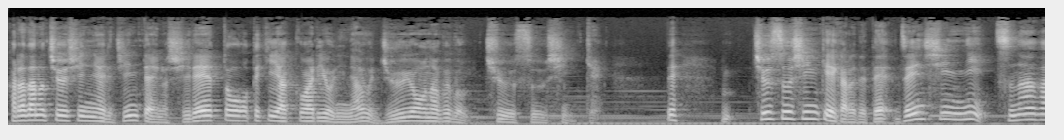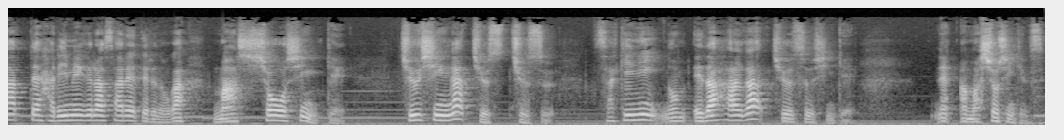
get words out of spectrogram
体の中心にあり人体の司令塔的役割を担う重要な部分中枢神経。で中枢神経から出て全身につながって張り巡らされているのが末梢神経。中心が中枢。先にの枝葉が中枢神経、ね、あ末梢神経です。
